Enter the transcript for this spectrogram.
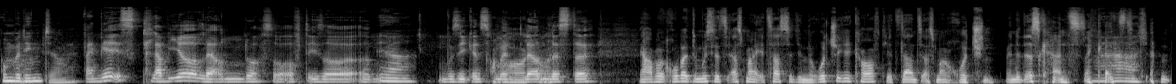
Unbedingt. Ja. Bei mir ist Klavierlernen noch so auf dieser ähm, Ja. Musikinstrument-Lernliste. Ja, aber Robert, du musst jetzt erstmal, jetzt hast du dir eine Rutsche gekauft, jetzt lernst du erstmal rutschen. Wenn du das kannst, dann kannst Ah, du dich an,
